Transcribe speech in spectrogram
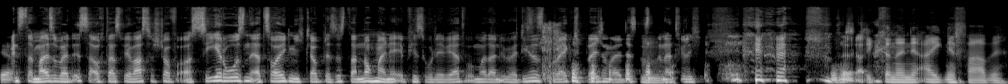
Wenn es dann mal soweit ist, auch dass wir Wasserstoff aus Seerosen erzeugen, ich glaube, das ist dann nochmal eine Episode wert, wo wir dann über dieses Projekt sprechen, weil das ist dann natürlich. das kriegt dann eine eigene Farbe.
